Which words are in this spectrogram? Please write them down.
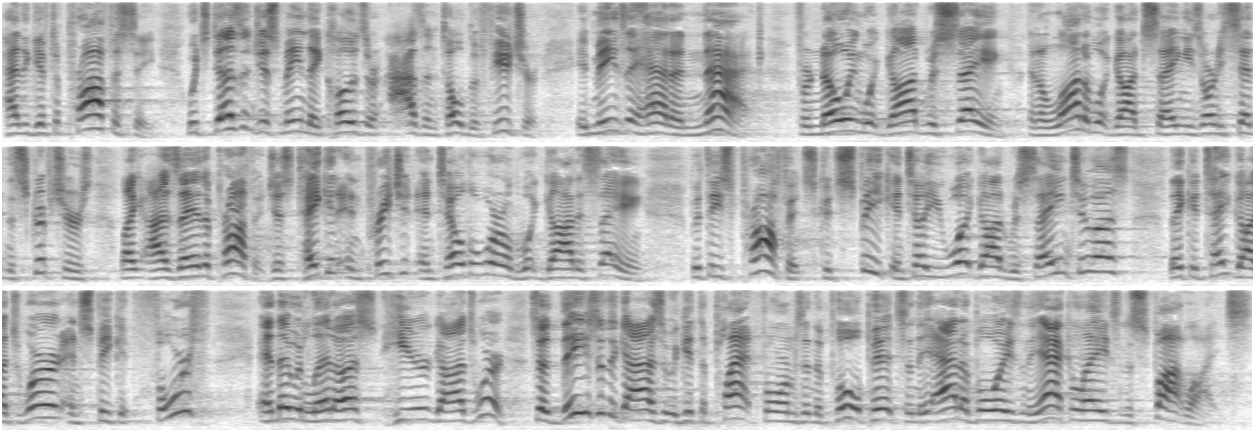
had the gift of prophecy, which doesn't just mean they closed their eyes and told the future. It means they had a knack for knowing what God was saying. And a lot of what God's saying, He's already said in the scriptures, like Isaiah the prophet. Just take it and preach it and tell the world what God is saying. But these prophets could speak and tell you what God was saying to us. They could take God's word and speak it forth, and they would let us hear God's word. So these are the guys that would get the platforms and the pulpits and the attaboys and the accolades and the spotlights.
